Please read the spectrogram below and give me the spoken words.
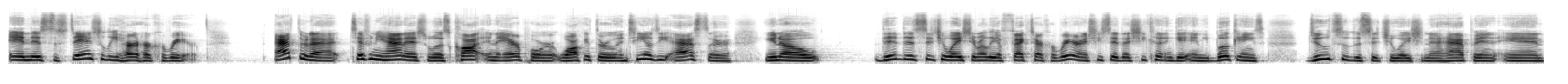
and it substantially hurt her career after that, Tiffany Haddish was caught in the airport walking through, and TMZ asked her, you know, did this situation really affect her career? And she said that she couldn't get any bookings due to the situation that happened. And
